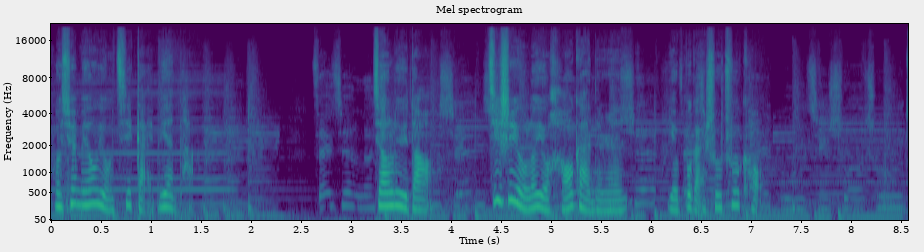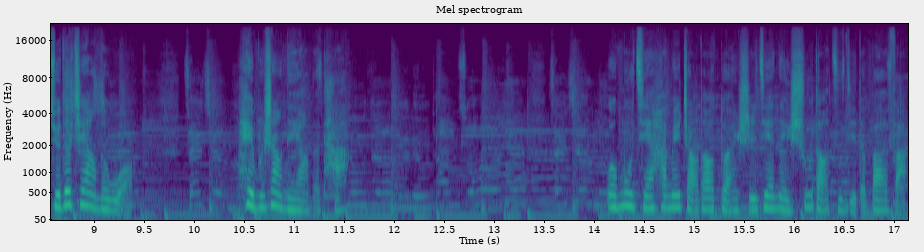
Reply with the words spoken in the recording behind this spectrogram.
我却没有勇气改变它。焦虑到即使有了有好感的人，也不敢说出口，觉得这样的我配不上那样的他。我目前还没找到短时间内疏导自己的办法，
